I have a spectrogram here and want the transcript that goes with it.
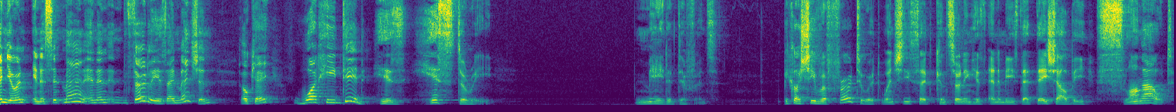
and you're an innocent man. And then, and thirdly, as I mentioned, okay, what he did, his history, made a difference. Because she referred to it when she said concerning his enemies that they shall be slung out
